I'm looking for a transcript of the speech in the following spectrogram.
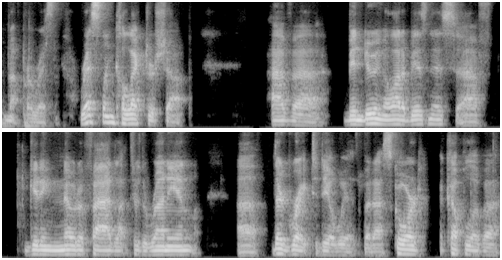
not pro wrestling wrestling collector shop. I've uh, been doing a lot of business, uh, getting notified like through the run in. Uh, they're great to deal with, but I scored a couple of uh,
